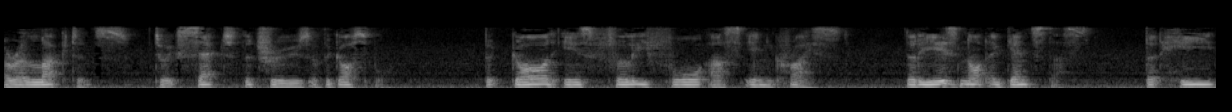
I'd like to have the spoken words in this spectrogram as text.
a reluctance to accept the truths of the gospel. That God is fully for us in Christ, that He is not against us, that He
